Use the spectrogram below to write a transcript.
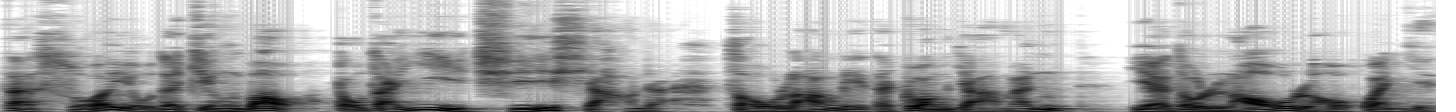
但所有的警报都在一起响着。走廊里的装甲门。也都牢牢关紧。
